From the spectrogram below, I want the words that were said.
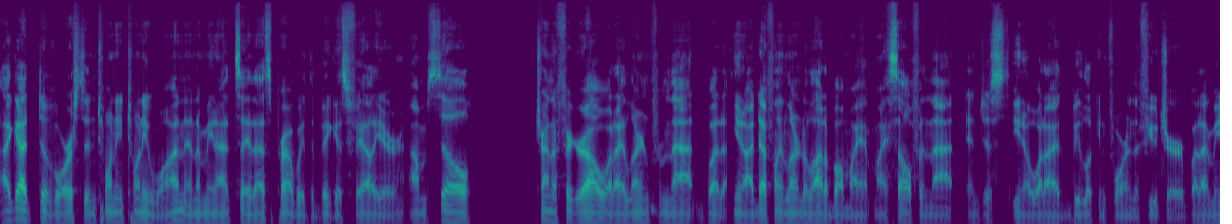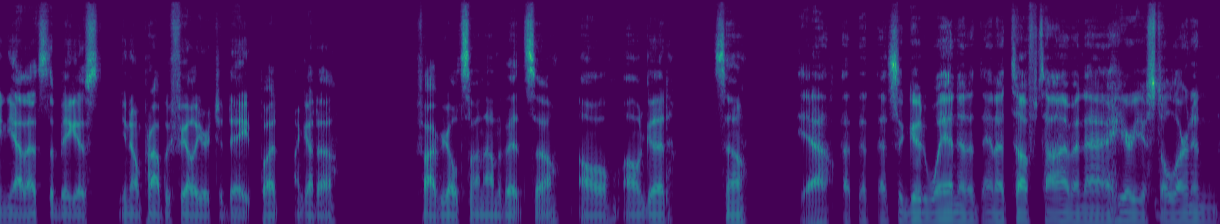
I got divorced in 2021, and I mean I'd say that's probably the biggest failure. I'm still trying to figure out what I learned from that, but you know I definitely learned a lot about my myself in that, and just you know what I'd be looking for in the future. But I mean, yeah, that's the biggest you know probably failure to date. But I got a five year old son out of it, so all all good. So yeah, that, that, that's a good win and a, and a tough time. And I hear you're still learning.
